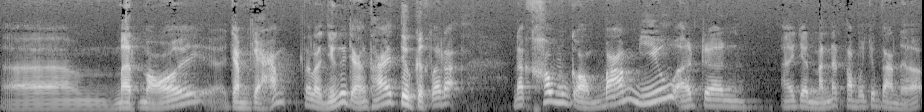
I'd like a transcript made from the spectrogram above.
à, mệt mỏi à, trầm cảm tức là những cái trạng thái tiêu cực đó đó nó không còn bám víu ở trên ở trên mảnh đất tâm của chúng ta nữa.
